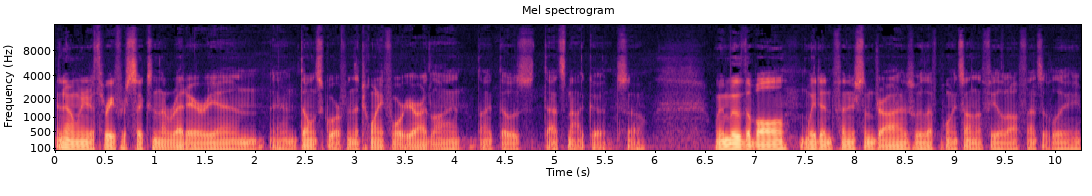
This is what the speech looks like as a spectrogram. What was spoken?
you know, when you're three for six in the red area and, and don't score from the 24 yard line, like those, that's not good. So we moved the ball. We didn't finish some drives. We left points on the field offensively.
